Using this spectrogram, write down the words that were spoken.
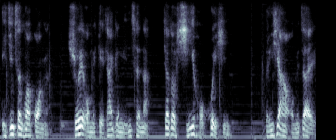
已经蒸发光了，所以我们给它一个名称啊，叫做熄火彗星。等一下，我们在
